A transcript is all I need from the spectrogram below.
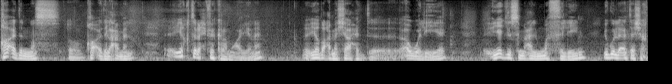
قائد النص أو قائد العمل يقترح فكرة معينة يضع مشاهد أولية يجلس مع الممثلين يقول له أنت شخص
